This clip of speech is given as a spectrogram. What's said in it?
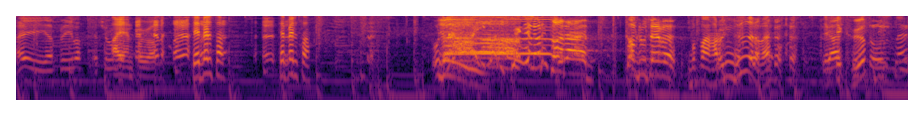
Ej, jeg fejler. Jeg choker. Ej, han fucker op. Tæt venstre. Tæt venstre. Sådan! Kom nu, Tæmme! Hvorfor har du ingen lyd, eller hvad? Jeg kan ikke høre på din snak.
